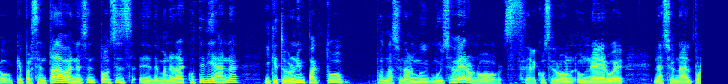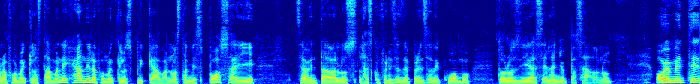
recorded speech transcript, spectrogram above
o que presentaba en ese entonces de manera cotidiana y que tuvieron un impacto pues nacional muy, muy severo, ¿no? Se le consideró un, héroe nacional por la forma en que lo estaba manejando y la forma en que lo explicaba, ¿no? Hasta mi esposa ahí se aventaba los, las conferencias de prensa de Cuomo todos los días el año pasado, ¿no? Obviamente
